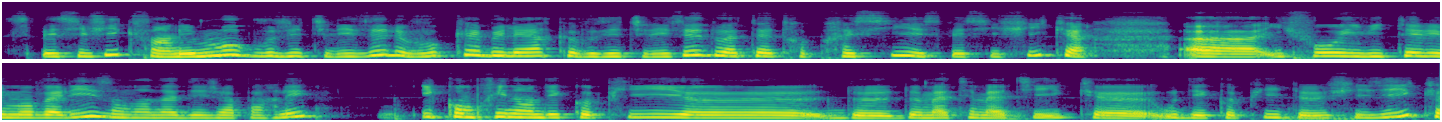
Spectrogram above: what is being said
spécifique, enfin les mots que vous utilisez, le vocabulaire que vous utilisez doit être précis et spécifique. Il faut éviter les mots valises, on en a déjà parlé y compris dans des copies euh, de, mathématiques euh, ou des copies de physique.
